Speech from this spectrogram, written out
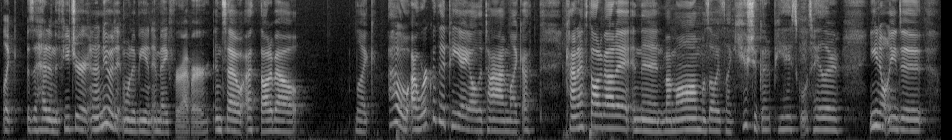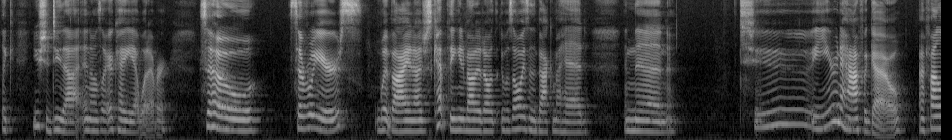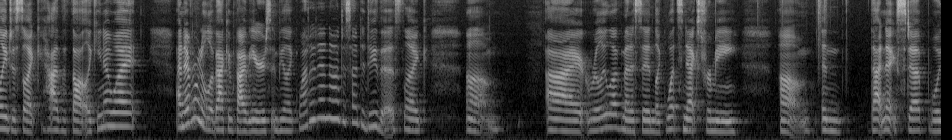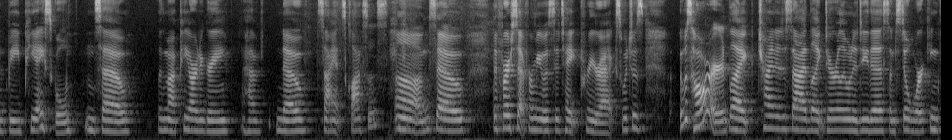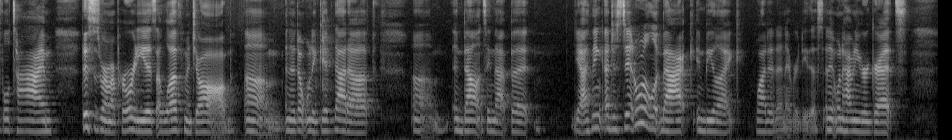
like is ahead in the future. And I knew I didn't want to be an MA forever. And so I thought about like, oh, I work with a PA all the time. Like I kind of thought about it and then my mom was always like, You should go to PA school, Taylor. You don't need to like you should do that. And I was like, Okay, yeah, whatever. So several years went by and I just kept thinking about it. It was always in the back of my head. And then two a year and a half ago, I finally just like had the thought, like, you know what? I never want to look back in five years and be like, why did I not decide to do this? Like, um, I really love medicine. Like, what's next for me? Um, and that next step would be PA school. And so with my PR degree, I have no science classes. Um, so the first step for me was to take prereqs, which was it was hard, like trying to decide like, do I really want to do this? I'm still working full time. This is where my priority is. I love my job, um, and I don't want to give that up. Um, and balancing that, but yeah, I think I just didn't want to look back and be like, why did I never do this? I didn't want to have any regrets.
